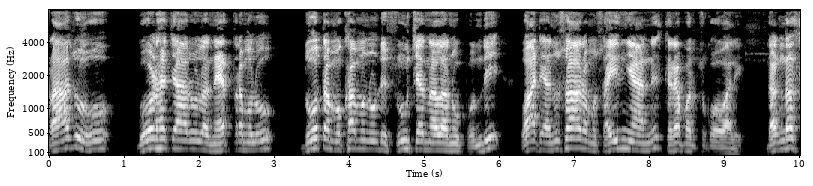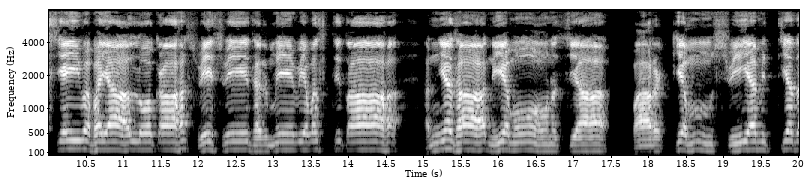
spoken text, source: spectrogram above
రాజు గూఢచారుల నేత్రములు దూత ముఖము నుండి సూచనలను పొంది వాటి అనుసారము సైన్యాన్ని స్థిరపరచుకోవాలి. దండస్యైవ భయాల్లోకా స్వే స్వే ధర్మే వ్యవస్థితా. అన్యథా నియమో నస్య. పారక్యం స్వీయమిత్యద.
